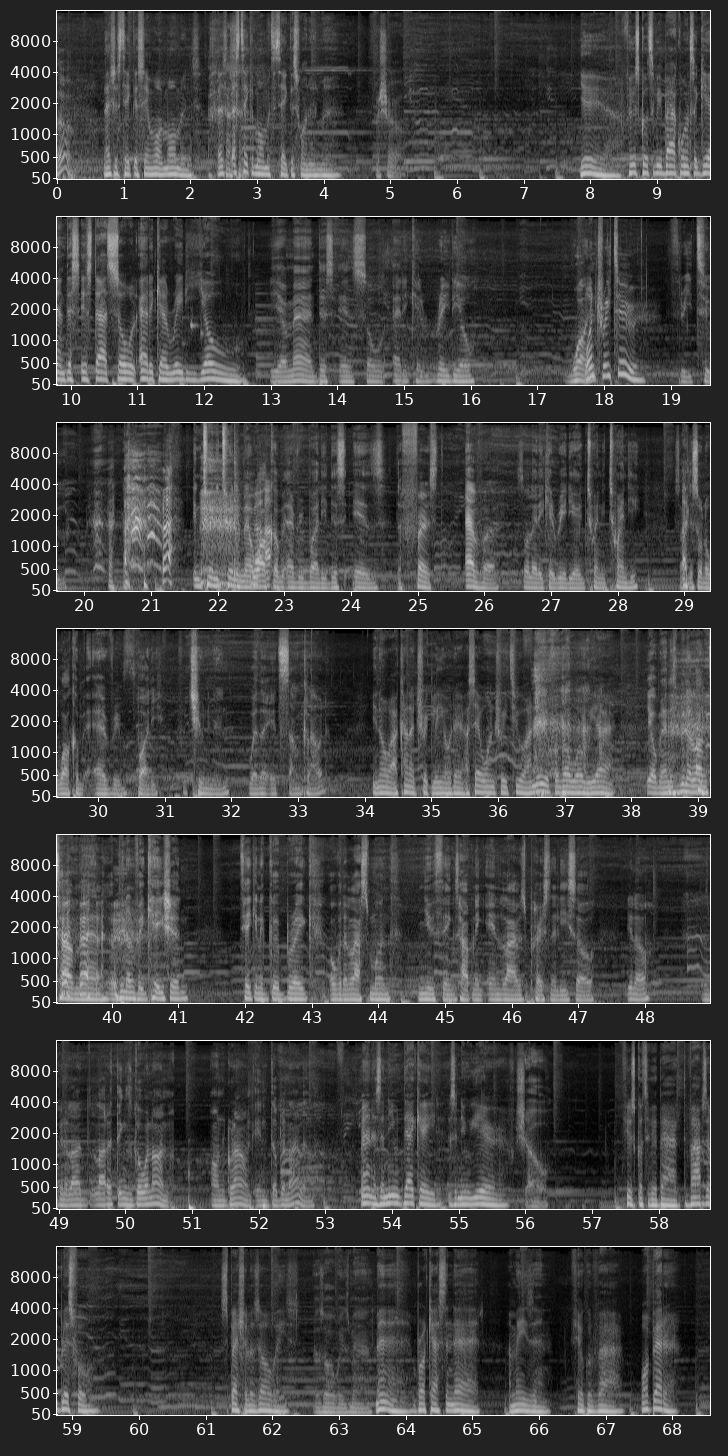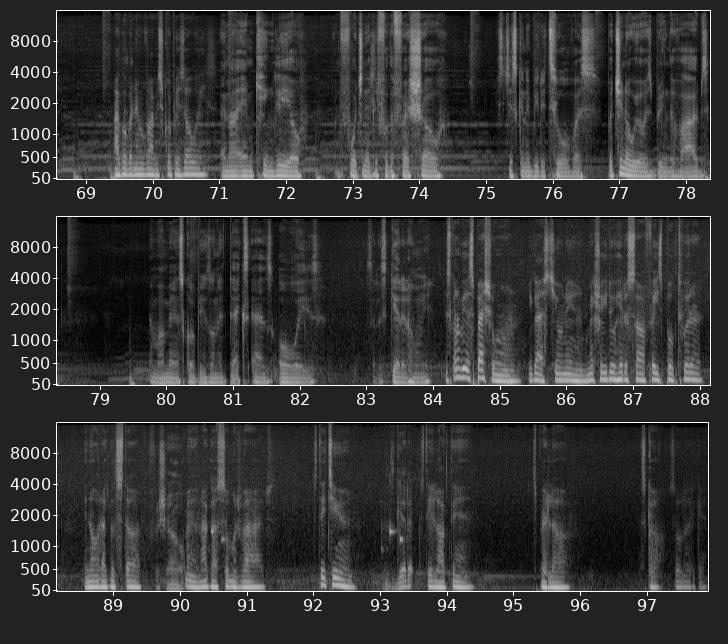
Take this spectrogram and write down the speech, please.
Up? Let's just take this in one moment. Let's let's take a moment to take this one in, man. For sure. Yeah, feels good to be back once again. This is that Souletiquette Radio. Yeah, man. This is Soul Etiquette Radio. One, One three two. three, two. In 2020, man, I- welcome everybody. This is the first ever Souletiquette Radio in 2020. So I just want to welcome everybody for tuning in, whether it's SoundCloud. You know, I kind of tricked Leo there. I said one three two. I knew you forgot where we are. Yo, man, it's been a long time, man. I've been on vacation, taking a good break over the last month. New things happening in lives personally, so you know, there's been a lot, a lot of things going on on ground in Dublin Ireland. Man, it's a new decade. It's a new year. For sure. Feels good to be back. The vibes are blissful. Special as always. As always, man. Man, broadcasting that. Amazing. Feel good vibe. What better? I go by the name of Abi Scorpio as always. And I am King Leo. Unfortunately, for the first show, it's just gonna be the two of us. But you know, we always bring the vibes. And my man Scorpio is on the decks as always. So let's get it, homie. It's gonna be a special one. You guys tune in. Make sure you do hit us off Facebook, Twitter, and all that good stuff. For sure. Man, I got so much vibes. Stay tuned. Let's get it. Stay locked in. Spread love. Let's go. So let it go.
